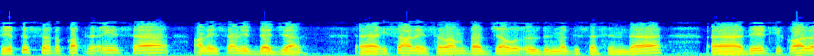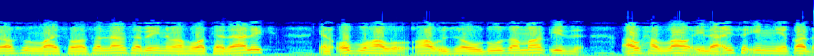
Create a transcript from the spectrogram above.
fi qıssəti qatl İsa aleyhisselam lid-Dəccal. İsa aleyhisselamın Dəccalı öldürmə qıssəsində e, deyir ki, qalə Rasulullah s.ə.v fəbeynəmə huvə kədəlik yəni o bu hal, hal üzrə olduğu zaman iz əvhəllahu ilə İsə inni qad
